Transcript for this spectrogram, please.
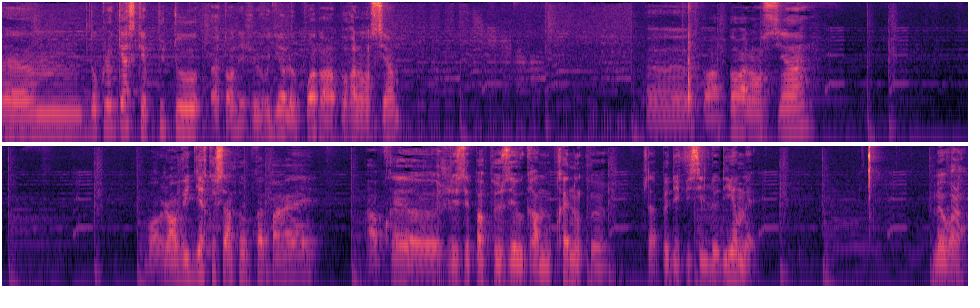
Euh, donc le casque est plutôt... Attendez, je vais vous dire le poids par rapport à l'ancien. Euh, par rapport à l'ancien, bon, j'ai envie de dire que c'est à peu près pareil. Après, euh, je les ai pas pesés au gramme près, donc euh, c'est un peu difficile de dire, mais mais voilà.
